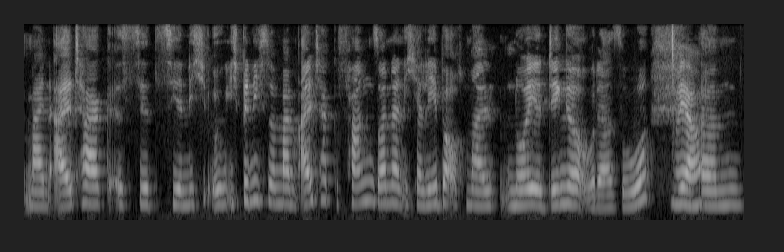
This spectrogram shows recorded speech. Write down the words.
mein Alltag ist jetzt hier nicht irgendwie, ich bin nicht so in meinem Alltag gefangen, sondern ich erlebe auch mal neue Dinge oder so. Ja. Ähm,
